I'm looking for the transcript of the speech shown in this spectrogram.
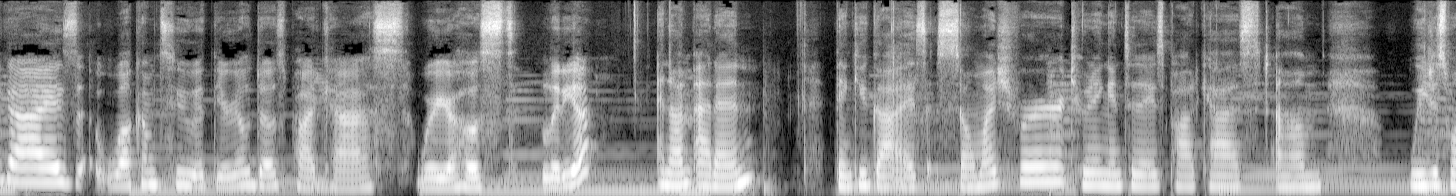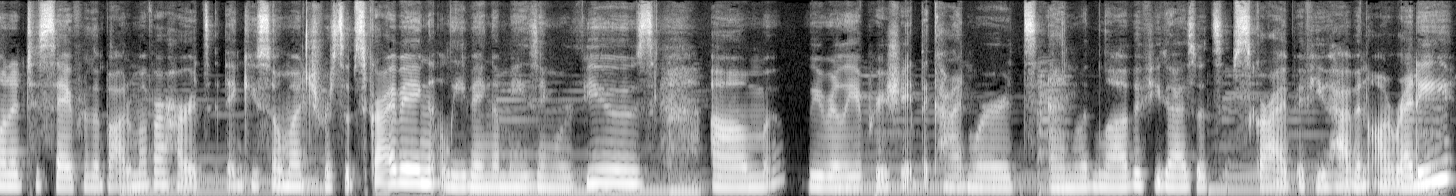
guys, welcome to Ethereal Dose Podcast. We're your hosts, Lydia. And I'm Eden. Thank you guys so much for tuning in today's podcast. Um, we just wanted to say from the bottom of our hearts, thank you so much for subscribing, leaving amazing reviews. Um, we really appreciate the kind words and would love if you guys would subscribe if you haven't already.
